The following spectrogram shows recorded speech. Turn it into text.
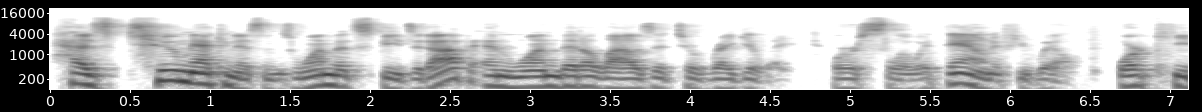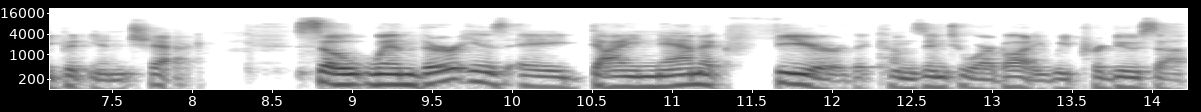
has two mechanisms, one that speeds it up and one that allows it to regulate or slow it down, if you will, or keep it in check. So when there is a dynamic fear that comes into our body, we produce a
